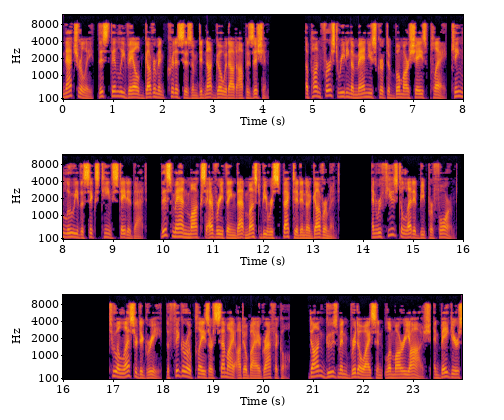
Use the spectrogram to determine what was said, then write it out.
Naturally, this thinly veiled government criticism did not go without opposition. Upon first reading a manuscript of Beaumarchais' play, King Louis XVI stated that, "...this man mocks everything that must be respected in a government," and refused to let it be performed. To a lesser degree, the Figaro plays are semi-autobiographical. Don Guzman Bridoison Le Mariage and Bégearss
